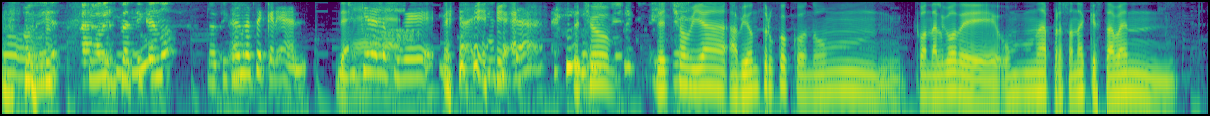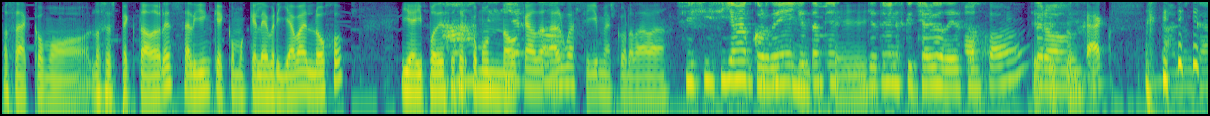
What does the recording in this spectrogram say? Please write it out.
A ver, a platícanos. Ah, platícanos. no se crean. Ni siquiera lo jugué. De hecho, de hecho había, había un truco con un. con algo de una persona que estaba en. O sea, como los espectadores, alguien que como que le brillaba el ojo. Y ahí podías hacer Ah, como sí, un knockout, cierto. algo así, me acordaba. Sí, sí, sí, ya me acordé. Yo también, Sí. yo también escuché algo de eso. Ojo, Sí, pero sí, los hacks. Ah, nunca,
